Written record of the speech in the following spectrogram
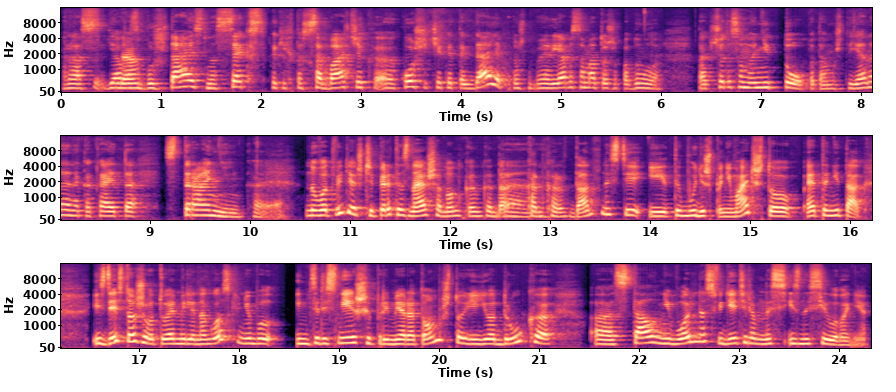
раз я Да. возбуждаюсь на секс каких-то собачек, э, кошечек и так далее, потому что, например, я бы сама тоже подумала, так, что-то со мной не то, потому что я, наверное, какая-то странненькая. Ну вот видишь, теперь ты знаешь о Да. нон-конкордантности, и ты будешь понимать, что это не так. И здесь тоже вот у Эмили Нагоски у нее был интереснейший пример о том, что ее друг э, стал невольно свидетелем нас- изнасилования.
